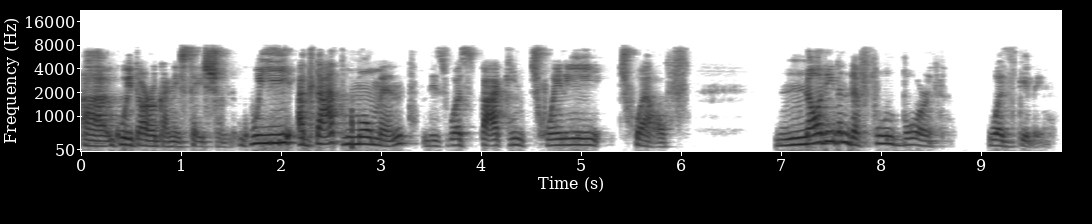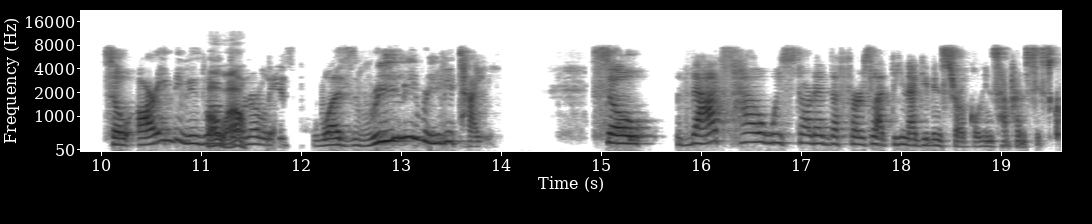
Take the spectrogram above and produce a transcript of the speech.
uh, with our organization. We, at that moment, this was back in 2012, not even the full board was giving. So our individual oh, wow. donor list was really, really tiny. So that's how we started the first Latina Giving Circle in San Francisco.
